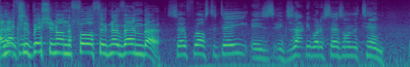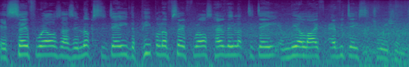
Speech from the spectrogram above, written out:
an exhibition on the 4th of November. South Wales today is exactly what it says on the tin. It's South Wales as it looks today, the people of South Wales, how they look today in real life, everyday situations.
